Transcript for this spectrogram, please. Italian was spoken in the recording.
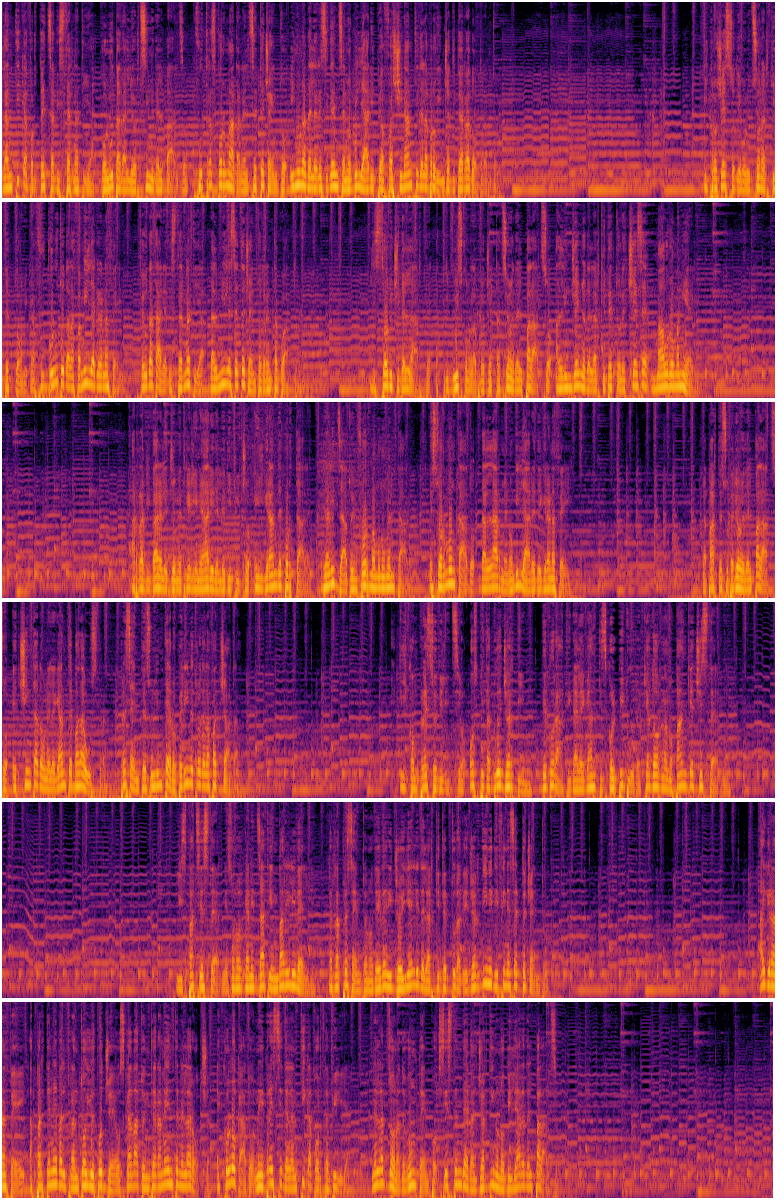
L'antica fortezza di Sternatia, voluta dagli Orsini del Balzo, fu trasformata nel Settecento in una delle residenze nobiliari più affascinanti della provincia di Terra d'Otranto. Il processo di evoluzione architettonica fu voluto dalla famiglia Granafei, feudataria di Sternatia dal 1734. Gli storici dell'arte attribuiscono la progettazione del palazzo all'ingegno dell'architetto leccese Mauro Manieri. A ravvivare le geometrie lineari dell'edificio è il grande portale, realizzato in forma monumentale e sormontato dall'arme nobiliare dei Granafei. La parte superiore del palazzo è cinta da un'elegante balaustra, presente sull'intero perimetro della facciata. Il complesso edilizio ospita due giardini, decorati da eleganti scolpiture che adornano panche e cisterne. Gli spazi esterni sono organizzati in vari livelli e rappresentano dei veri gioielli dell'architettura dei giardini di fine Settecento. Ai Granafei apparteneva il frantoio ipogeo scavato interamente nella roccia e collocato nei pressi dell'antica portafilia, nella zona dove un tempo si estendeva il giardino nobiliare del palazzo.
